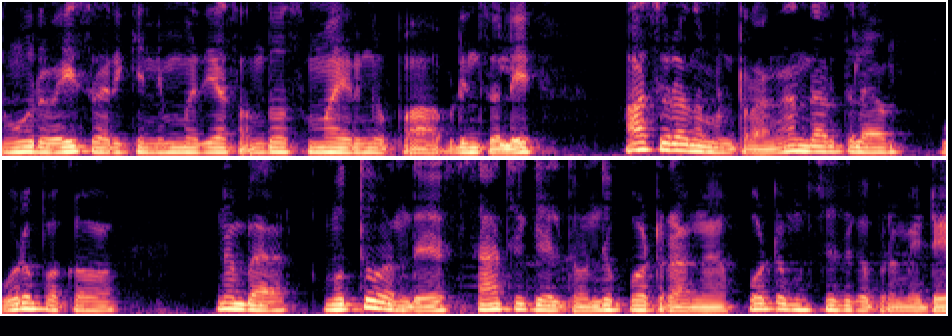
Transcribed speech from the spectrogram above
நூறு வயசு வரைக்கும் நிம்மதியாக சந்தோஷமாக இருங்கப்பா அப்படின்னு சொல்லி ஆசீர்வாதம் பண்ணுறாங்க அந்த இடத்துல ஒரு பக்கம் நம்ம முத்து வந்து சாட்சி கையெழுத்து வந்து போட்டுறாங்க. போட்டு முடிச்சதுக்கப்புறமேட்டு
